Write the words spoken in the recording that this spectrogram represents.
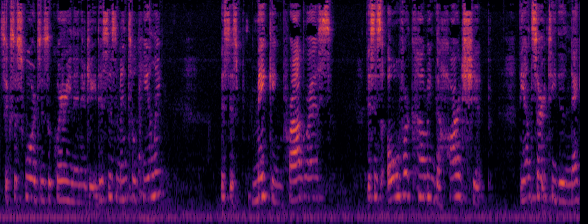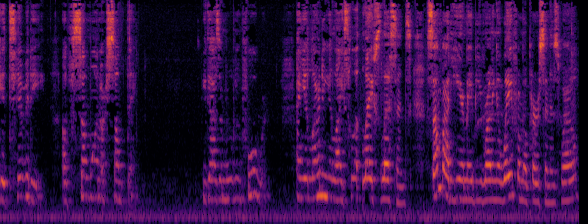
Six of Swords is Aquarian energy. This is mental healing. This is making progress. This is overcoming the hardship, the uncertainty, the negativity of someone or something. You guys are moving forward and you're learning your life's, life's lessons. Somebody here may be running away from a person as well.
